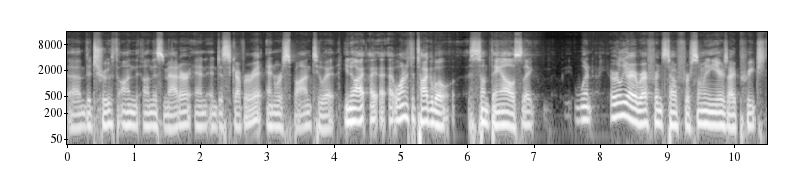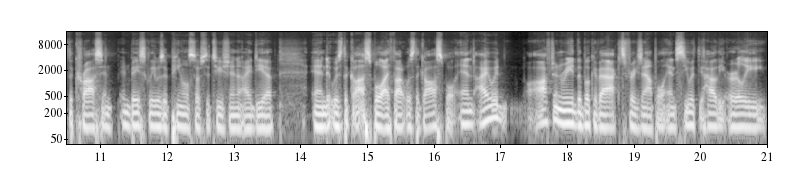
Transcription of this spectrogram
um, the truth on on this matter and and discover it and respond to it. You know I, I i wanted to talk about something else. Like when earlier I referenced how for so many years I preached the cross and, and basically it was a penal substitution idea. And it was the gospel. I thought was the gospel. And I would often read the book of Acts, for example, and see what the, how the early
